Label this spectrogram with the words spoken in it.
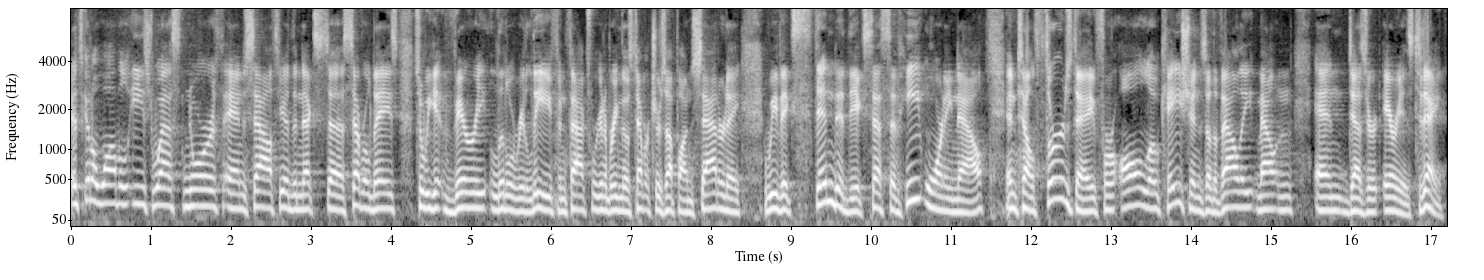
It's going to wobble east, west, north, and south here the next uh, several days, so we get very little relief. In fact, we're going to bring those temperatures up on Saturday. We've extended the excessive heat warning now until Thursday for all locations of the valley, mountain, and desert areas. Today,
